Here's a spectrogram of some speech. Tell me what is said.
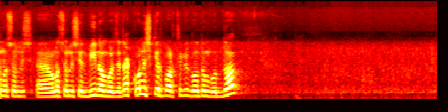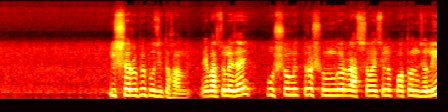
উনচল্লিশ উনচল্লিশের বি নম্বর যেটা, কনিষ্কের পর থেকে গৌতম বুদ্ধ ঈশ্বর রূপে পূজিত হন। এবার চলে যাই। পুষ্যমিত্র শুঙ্গর রাজসভায় ছিল পতঞ্জলি।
